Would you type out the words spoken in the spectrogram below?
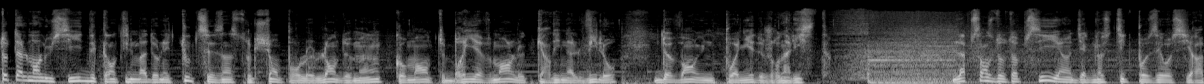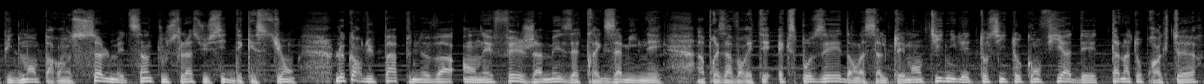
totalement lucide quand il m'a donné toutes ses instructions pour le lendemain, commente brièvement le cardinal Villot devant une poignée de journalistes. L'absence d'autopsie et un diagnostic posé aussi rapidement par un seul médecin, tout cela suscite des questions. Le corps du pape ne va en effet jamais être examiné. Après avoir été exposé dans la salle Clémentine, il est aussitôt confié à des thanatopracteurs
